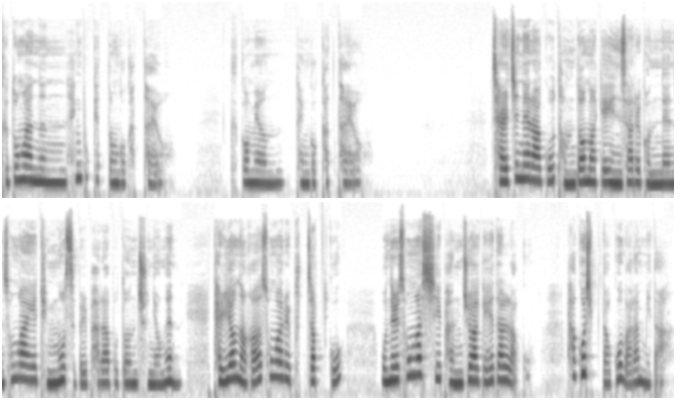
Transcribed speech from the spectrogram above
그동안은 행복했던 것 같아요. 그거면 된 것 같아요. 잘 지내라고 덤덤하게 인사를 건넨 송아의 뒷모습을 바라보던 준영은 달려나가 송아를 붙잡고 오늘 송아 씨 반주하게 해달라고 하고 싶다고 말합니다.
